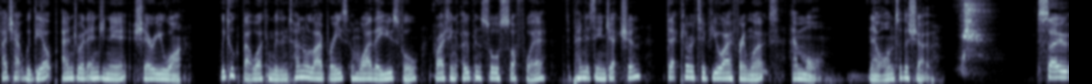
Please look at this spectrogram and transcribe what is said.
I chat with Yelp Android engineer Sherry Yuan. We talk about working with internal libraries and why they're useful, writing open source software, dependency injection, declarative UI frameworks, and more. Now, on to the show. So,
